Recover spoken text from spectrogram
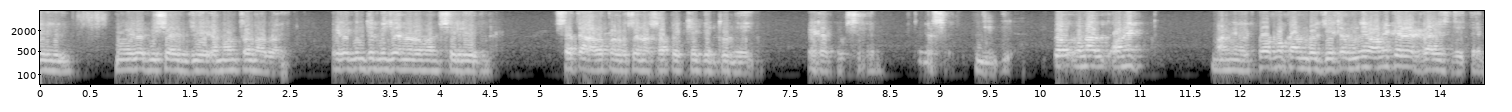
এই মহিলা বিষয়ক যে মন্ত্রণালয় এটা কিন্তু মিজানুর রহমান সেলির সাথে আলাপ আলোচনা সাপেক্ষে কিন্তু উনি এটা করছিলেন। ঠিক আছে। তো ওনার অনেক মানে কর্মকাণ্ড যেটা উনি অনেকের অ্যাডভাইস দিতেন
